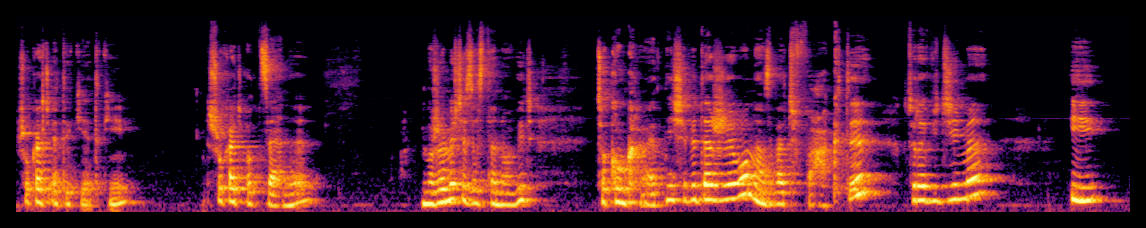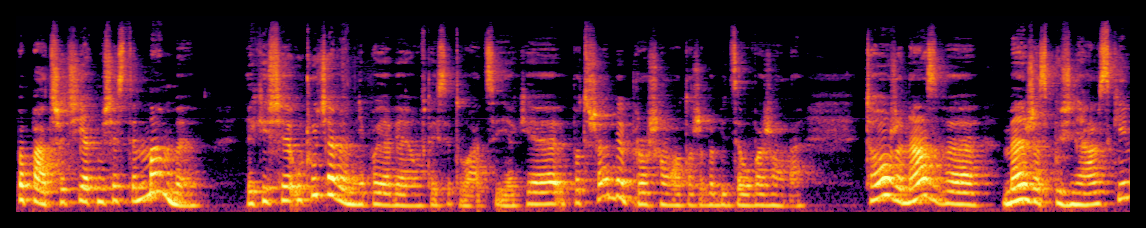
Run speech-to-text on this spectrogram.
szukać etykietki, szukać oceny, możemy się zastanowić, co konkretnie się wydarzyło, nazwać fakty które widzimy i popatrzeć, jak my się z tym mamy. Jakie się uczucia we mnie pojawiają w tej sytuacji, jakie potrzeby proszą o to, żeby być zauważone. To, że nazwę męża spóźnialskim,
